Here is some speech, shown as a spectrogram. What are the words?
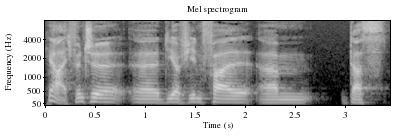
Ja, ich wünsche äh, dir auf jeden Fall, ähm, dass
